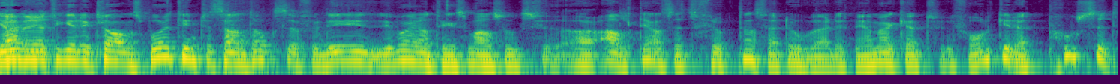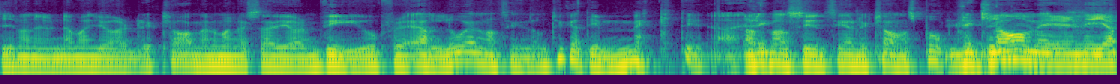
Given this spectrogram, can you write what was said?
Ja, men jag tycker reklamspåret är intressant också. För det, det var ju någonting som ansågs, har alltid ansetts fruktansvärt ovärdigt. Men jag märker att folk är rätt positiva nu när man gör reklam. När man här, gör en VO för LO eller någonting. De tycker att det är mäktigt. att re- man syns i en reklamspot. Reklam är det nya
